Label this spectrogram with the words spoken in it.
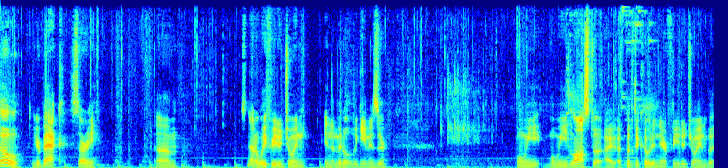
Oh, you're back. Sorry. Um, it's not a way for you to join in the middle of the game, is there? When we when we lost, uh, I, I put the code in there for you to join, but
